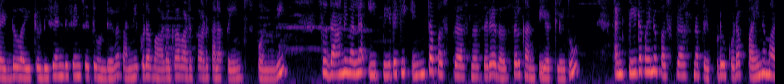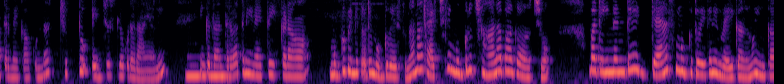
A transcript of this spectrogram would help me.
red white design designs అయితే ఉండేవి. అవన్నీ కూడా వాడగా వాడగా వాడగా అలా పెయింట్స్ పోయింది. సో దానివల్ల ఈ పీటకి ఎంత పసుపు రాసినా సరే అది అస్సలు కనిపించట్లేదు అండ్ పీట పైన పసుపు రాసినప్పుడు ఎప్పుడూ కూడా పైన మాత్రమే కాకుండా చుట్టూ ఎడ్జెస్లో కూడా రాయాలి. ఇంకా దాని తర్వాత నేనైతే ఇక్కడ ముగ్గు పిండితోటి ముగ్గు వేస్తున్నా. నాకు యాక్చువల్లీ ముగ్గులు చాలా బాగా వచ్చు. బట్ ఏంటంటే గ్యాస్ ముగ్గుతో అయితే నేను వేయగలను ఇంకా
